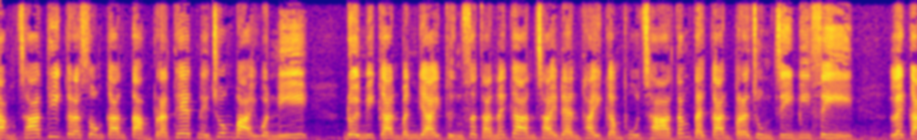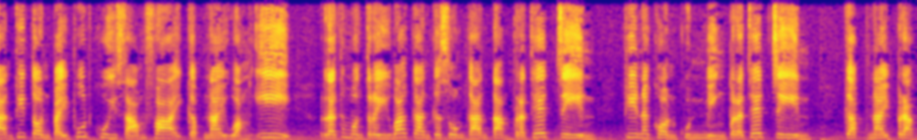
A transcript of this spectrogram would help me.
ต่างชาติที่กระทรวงการต่างประเทศในช่วงบ่ายวันนี้ โดยมีการบรรยายถึงสถานการณ์ชายแดนไทยกัมพูชาตั้งแต่การประชุม GBC และการที่ตนไปพูดคุยสามฝ่ายกับนายหวังอี้ รัฐมนตรีว่าการกระทรวงการต่างประเทศจีน ที่นครคุนหมิงประเทศจีน กับนายปรัก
